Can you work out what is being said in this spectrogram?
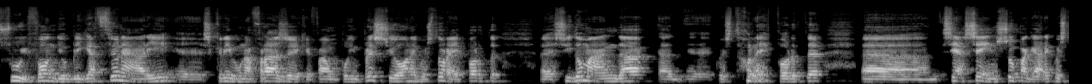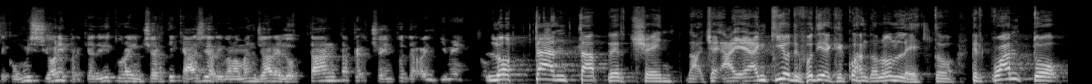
sui fondi obbligazionari, eh, scrive una frase che fa un po' impressione, questo report, eh, si domanda, eh, eh questo report, eh, se ha senso pagare queste commissioni perché addirittura in certi casi arrivano a mangiare l'80% del rendimento. L'80%, no, cioè, anch'io devo dire che quando l'ho letto, per quanto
